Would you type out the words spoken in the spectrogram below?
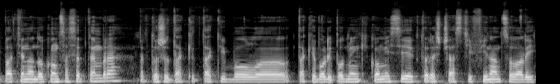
vyplatená do konca septembra, pretože tak, taký bol, e, také boli podmienky komisie, ktoré z časti financovali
